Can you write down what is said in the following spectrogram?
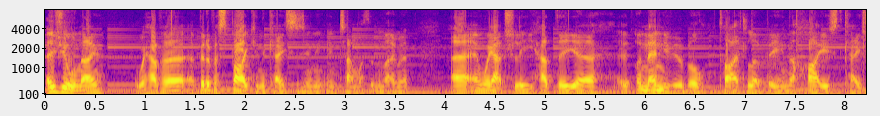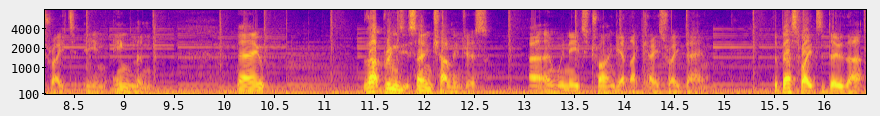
As you all know, we have a, a bit of a spike in the cases in, in Tamworth at the moment, uh, and we actually had the uh, unenviable title of being the highest case rate in England. Now, that brings its own challenges, uh, and we need to try and get that case rate down. The best way to do that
